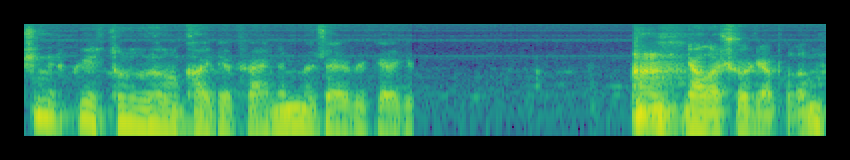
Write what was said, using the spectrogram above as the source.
Şimdi bir turlayalım kaydı efendim. Özel bir git. Yala şöyle yapalım.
